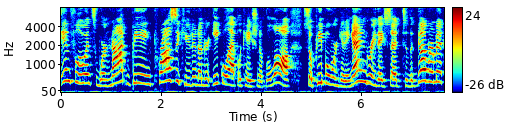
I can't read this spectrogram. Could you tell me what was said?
influence were not being prosecuted under equal application of the law. So people were getting angry. They said to the government,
